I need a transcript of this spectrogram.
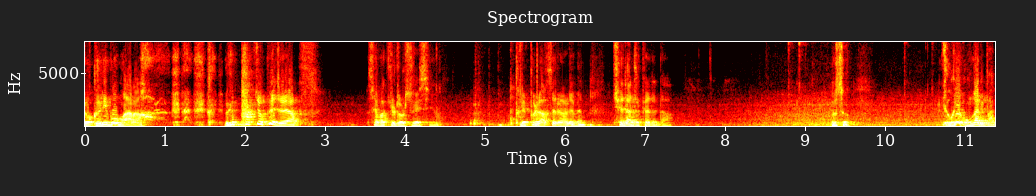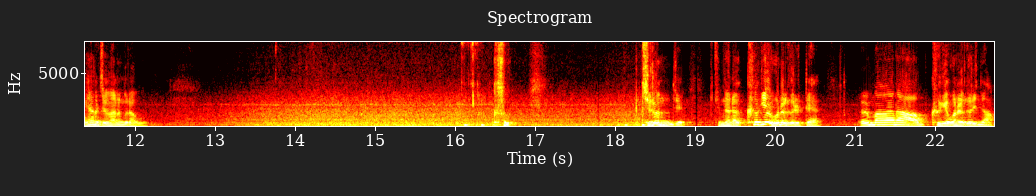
요 그리 보면 알아. 여기 팍 좁혀져야 세 바퀴를 돌 수가 있어요. 트리플 악셀을 하려면 최대한 좁혀야 된다. 그래서 요게 공간의 방향을 정하는 거라고. 그래서 질은 이제 김연아가 크게 원을 그릴 때 얼마나 크게 원을 그리냐.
